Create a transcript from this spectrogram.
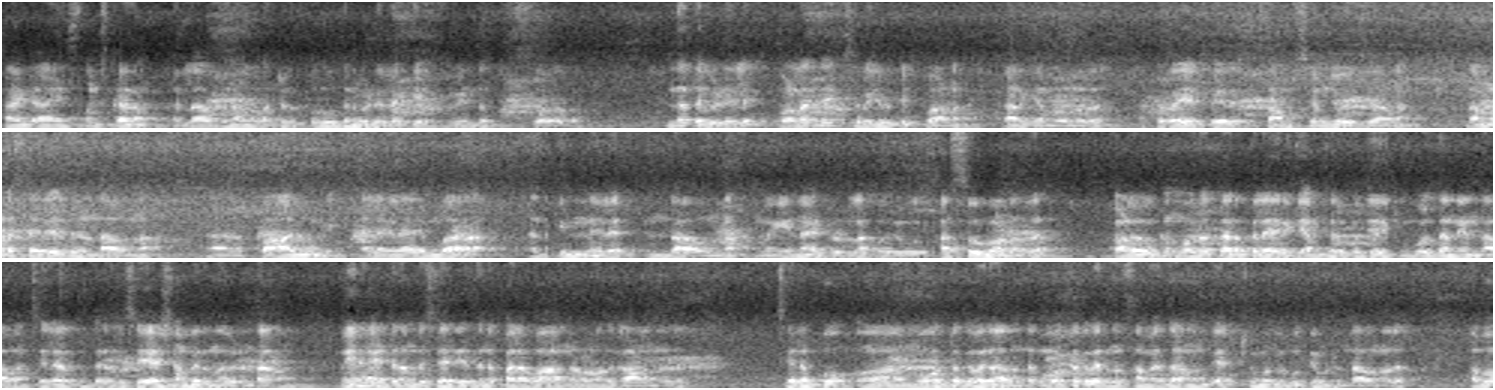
ഹായ് ഗായ്സ് നമസ്കാരം. എല്ലാവർക്കും നമ്മൾ മറ്റൊരു പുതുത്തൻ വീഡിയോയിലേക്ക് വീണ്ടും സ്വാഗതം. ഇന്നത്തെ വീഡിയോയിൽ വളരെ ചെറിയൊരു ടിപ്പാണ് കാണിക്കാൻ പോകുന്നത്. കുറേ പേര് സംശയം ചോദിച്ചതാണ്. നമ്മുടെ ആ, പാലുണ്ണി അല്ലെങ്കിൽ അരുമ്പാറ എന്ന സ്കിന്നിൽ ഉണ്ടാവുന്ന മെയിനായിട്ടുള്ള ഒരു അസുഖമാണത്. ആളുകൾക്കും ഓരോ തരത്തിലായിരിക്കാം. ചിലപ്പോൾ ജനിക്കുമ്പോൾ തന്നെ ഉണ്ടാവാം. ചിലർക്ക് ശേഷം വരുന്നവരുണ്ടാവാം. മെയിനായിട്ട് നമ്മുടെ ശരീരത്തിന്റെ പല ഭാഗങ്ങളാണ് അത് കാണുന്നത്. ചിലപ്പോൾ മുഖത്തൊക്കെ വരാറുണ്ട്. മുഖത്തൊക്കെ വരുന്ന സമയത്താണ് നമുക്ക് ഏറ്റവും കൂടുതൽ ബുദ്ധിമുട്ടുണ്ടാകുന്നത് അപ്പോൾ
